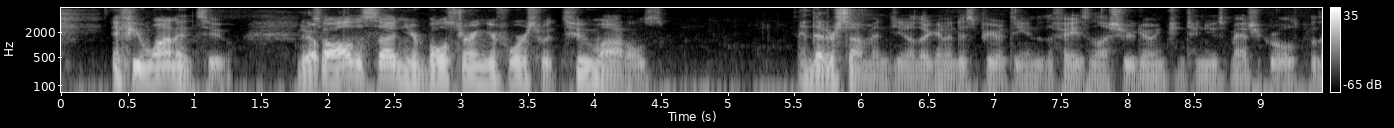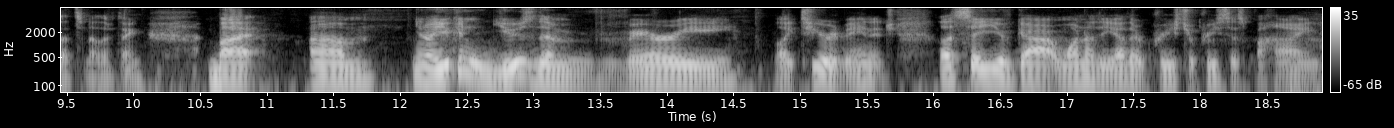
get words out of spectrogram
if you wanted to. Yep. So all of a sudden, you're bolstering your force with two models and that are summoned. You know, they're going to disappear at the end of the phase unless you're doing continuous magic rules, but that's another thing. But um, you know, you can use them very like to your advantage. Let's say you've got one of the other priest or priestess behind.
